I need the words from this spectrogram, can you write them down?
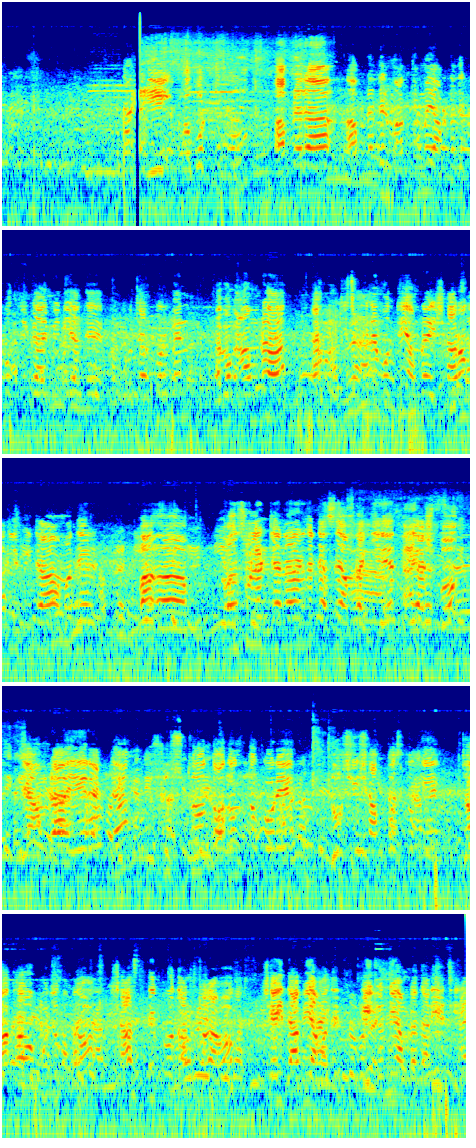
এই খবরটুকু আপনারা আপনাদের মাধ্যমে আপনাদের পত্রিকায়, মিডিয়াতে প্রচার করবেন এবং আমরা এখন কিছুদিনের মধ্যেই আমরা এই স্মারকলিপিটা আমাদের কনসুলেট জেনারেলের কাছে আমরা গিয়ে দিয়ে আসব যে আমরা এর একটা সুষ্ঠু তদন্ত করে দোষী সাব্যস্তকে যথা উপযুক্ত শাস্তি প্রদান করা হোক, সেই দাবি আমাদের। এই জন্যই আমরা দাঁড়িয়েছি।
